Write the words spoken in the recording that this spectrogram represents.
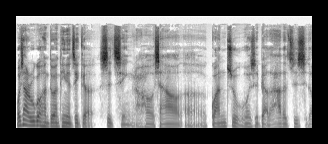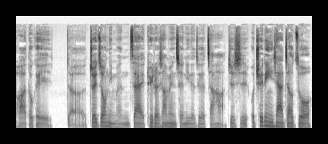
我想，如果很多人听了这个事情，然后想要呃关注或是表达他的支持的话，都可以呃追踪你们在 Twitter 上面成立的这个账号，就是我确定一下，叫做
